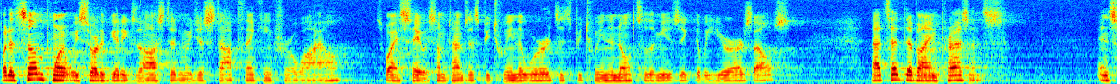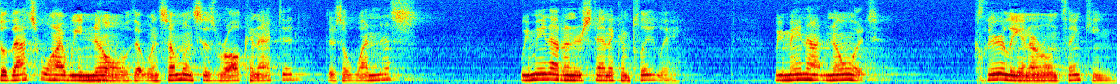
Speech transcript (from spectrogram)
But at some point, we sort of get exhausted and we just stop thinking for a while. That's why I say sometimes it's between the words, it's between the notes of the music that we hear ourselves. That's a divine presence. And so that's why we know that when someone says we're all connected, there's a oneness, we may not understand it completely. We may not know it clearly in our own thinking,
